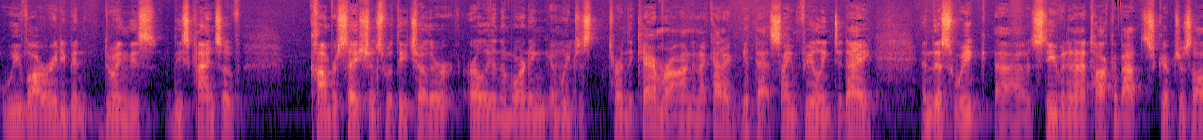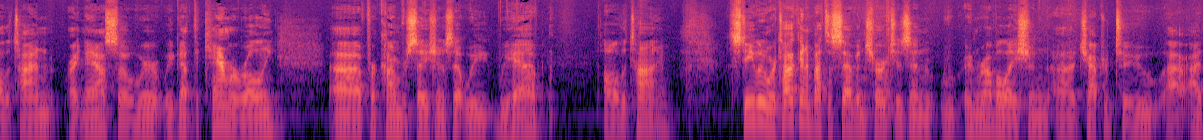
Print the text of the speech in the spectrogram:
we've already been doing these, these kinds of conversations with each other early in the morning, and we just turn the camera on, and I kind of get that same feeling today. And this week, uh, Stephen and I talk about scriptures all the time right now, so we're we've got the camera rolling uh, for conversations that we we have all the time. Stephen, we're talking about the seven churches in in Revelation uh, chapter two. I, I,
